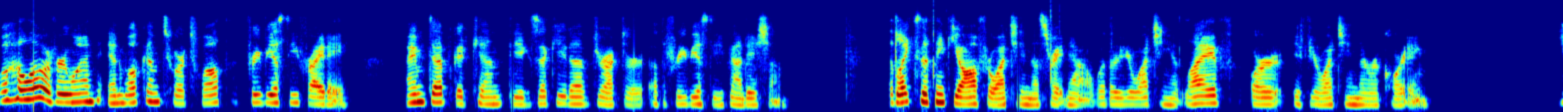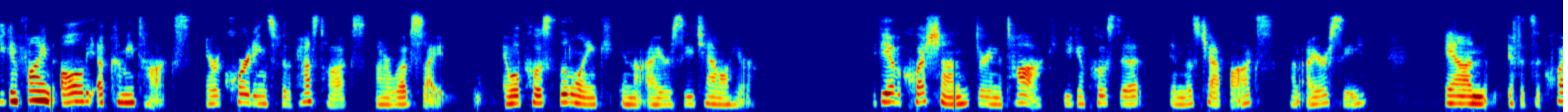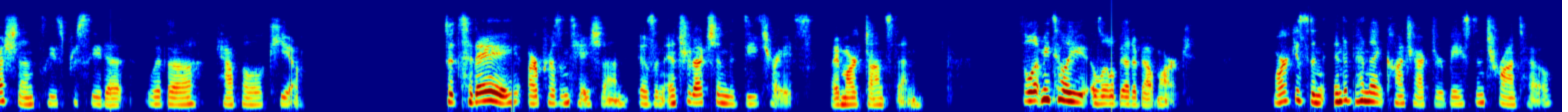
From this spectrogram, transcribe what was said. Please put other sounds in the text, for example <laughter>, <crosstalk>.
Well, hello everyone, and welcome to our 12th FreeBSD Friday. I'm Deb Goodkin, the Executive Director of the FreeBSD Foundation. I'd like to thank you all for watching this right now, whether you're watching it live or if you're watching the recording. You can find all the upcoming talks and recordings for the past talks on our website, and we'll post the link in the IRC channel here. If you have a question during the talk, you can post it in this chat box on IRC and if it's a question, please precede it with a capital Q. So today, our presentation is an introduction to dtrace by Mark Johnston. So let me tell you a little bit about Mark. Mark is an independent contractor based in Toronto,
